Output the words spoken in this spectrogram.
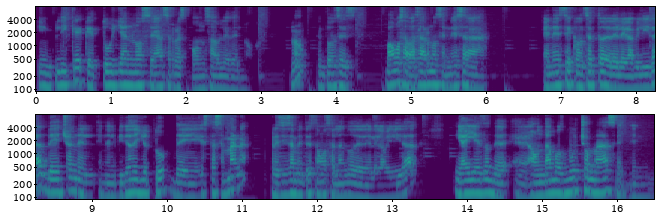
implique que tú ya no seas responsable del logro, ¿no? Entonces, vamos a basarnos en esa en ese concepto de delegabilidad. De hecho, en el, en el video de YouTube de esta semana, precisamente estamos hablando de delegabilidad y ahí es donde eh, ahondamos mucho más en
